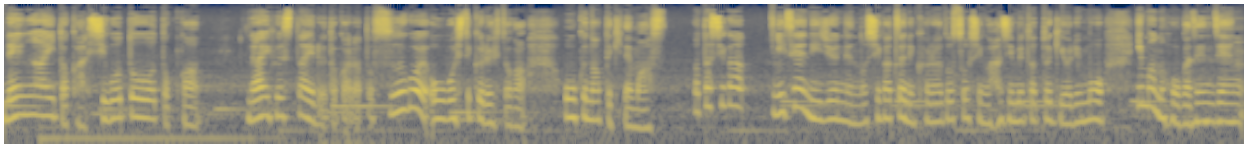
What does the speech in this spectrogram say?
恋愛とか仕事とかライフスタイルとかだとすごい応募してくる人が多くなってきてます。私が2020年の4月にクラウドソーシング始めた時よりも今の方が全然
